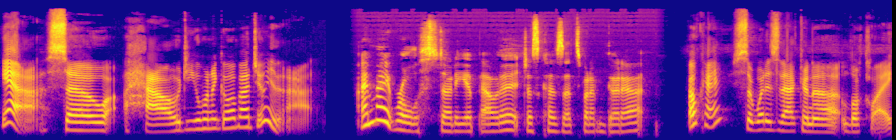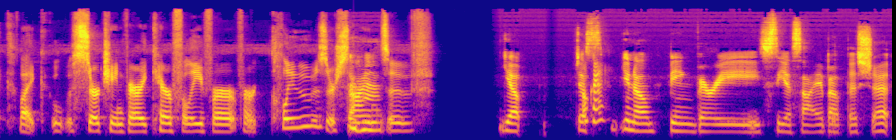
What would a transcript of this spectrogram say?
Yeah. So, how do you want to go about doing that? I might roll a study about it just because that's what I'm good at. Okay. So, what is that going to look like? Like searching very carefully for for clues or signs of. Yep. Just, Okay. you know, being very CSI about this shit.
